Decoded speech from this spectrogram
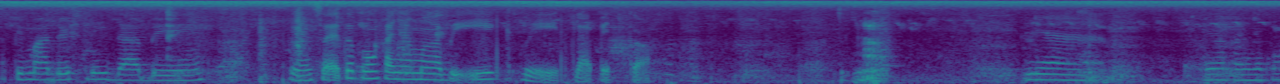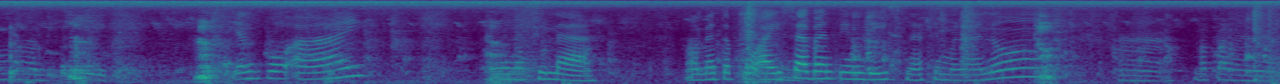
Happy Mother's Day, Dabe. Yan, so ito pong kanyang mga biik. Wait, lapit ko. Yan. Yan, kanya pong mga biik. Yan po ay ano na sila. Um, ito po ay 17 days na simula nung ah, mapanganak.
